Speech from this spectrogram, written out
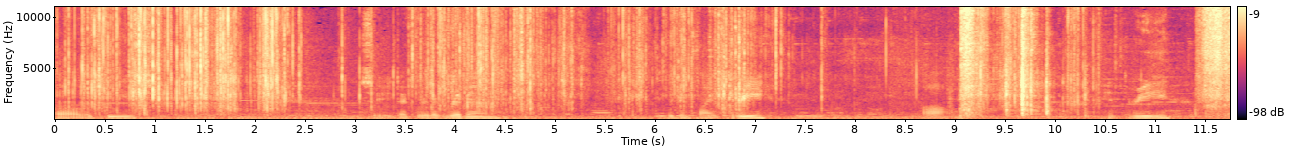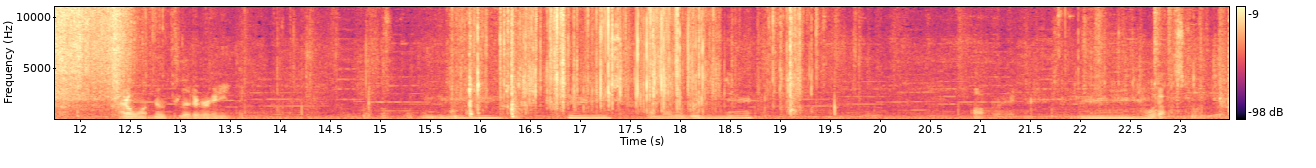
uh, like these. See, decorative ribbon. We can find three. Um, hit three. I don't want no glitter or anything. There's another ribbon there. All right. Mm, what else can we get?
